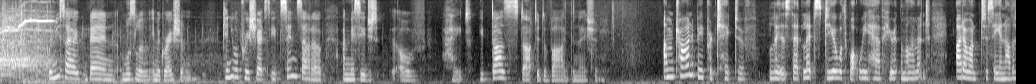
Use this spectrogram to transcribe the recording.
freedom. When you say ban Muslim immigration, can you appreciate it sends out a, a message of hate? It does start to divide the nation. I'm trying to be protective, Liz, that let's deal with what we have here at the moment. I don't want to see another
